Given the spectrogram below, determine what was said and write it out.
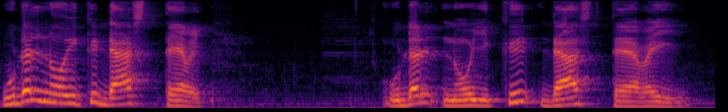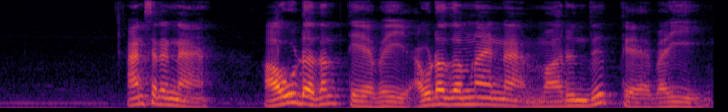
உடல் நோய்க்கு டேஷ் தேவை. உடல் நோய்க்கு டேஷ் தேவை. ஆன்சர் என்ன? ஔடதம் தேவை. ஔடதம்னா என்ன? மருந்து தேவை.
